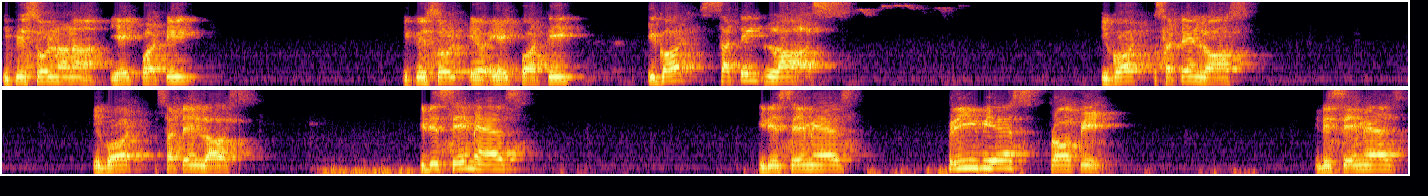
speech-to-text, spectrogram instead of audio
if he sold Nana 840, if he sold uh, 840, he got certain loss. He got certain loss. You got certain loss. It is same as it is same as previous profit. It is same as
